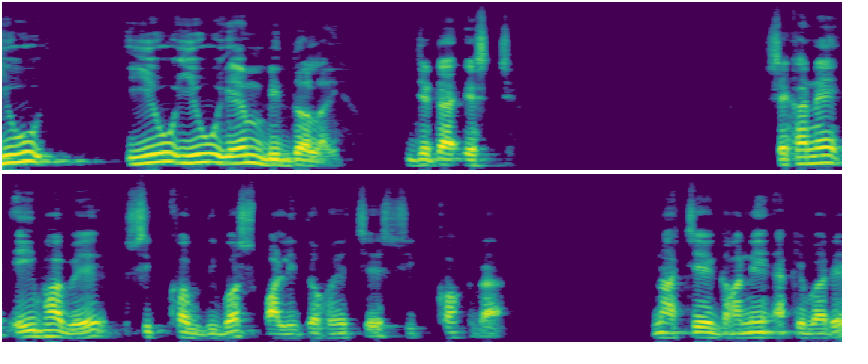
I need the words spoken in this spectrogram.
ইউ ইউ ইউএম বিদ্যালয় যেটা এসছে। সেখানে এইভাবে শিক্ষক দিবস পালিত হয়েছে। শিক্ষকরা নাচে গানে একেবারে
